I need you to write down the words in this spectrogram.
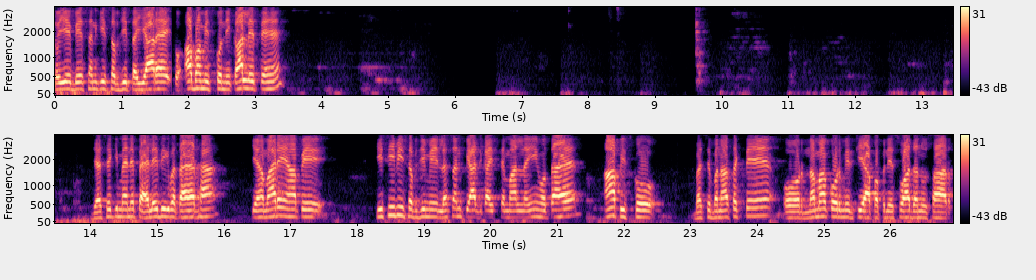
तो ये बेसन की सब्ज़ी तैयार है। तो अब हम इसको निकाल लेते हैं। जैसे कि मैंने पहले भी बताया था कि हमारे यहाँ पे किसी भी सब्ज़ी में लहसुन प्याज का इस्तेमाल नहीं होता है। आप इसको वैसे बना सकते हैं और नमक और मिर्ची आप अपने स्वाद अनुसार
